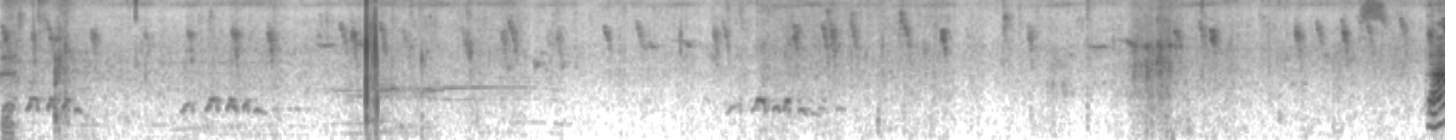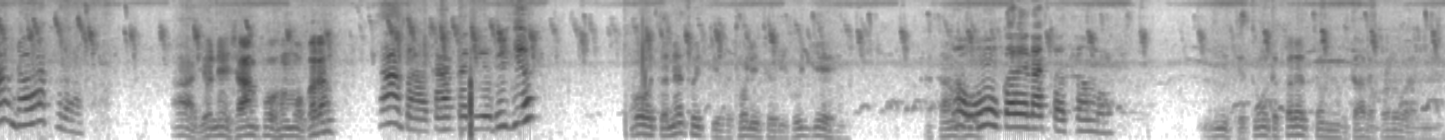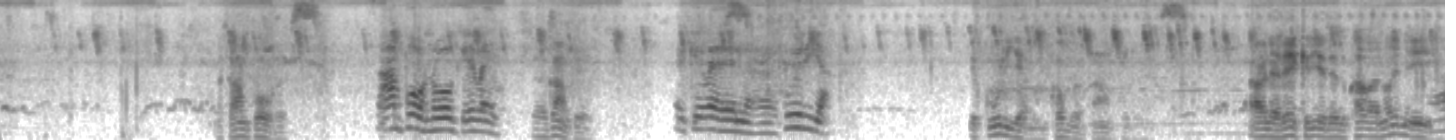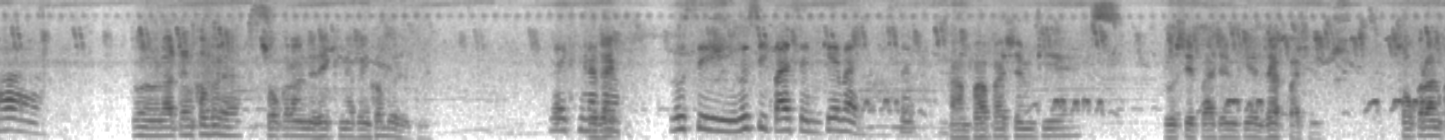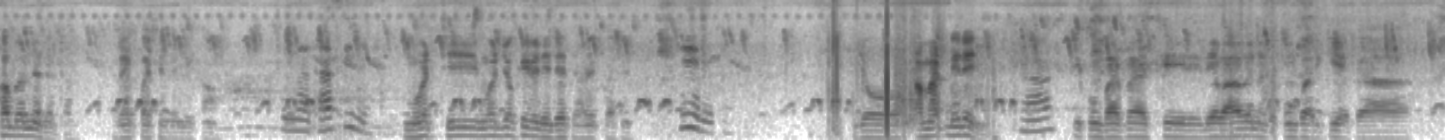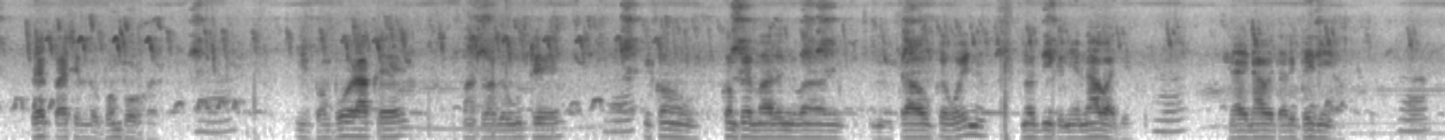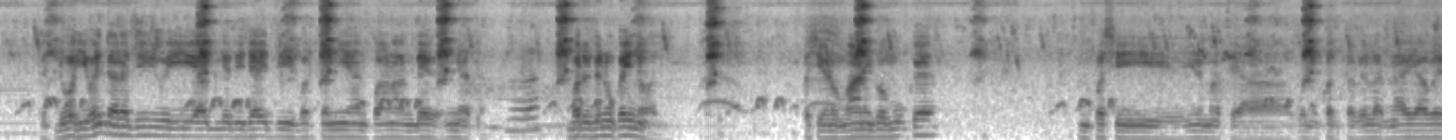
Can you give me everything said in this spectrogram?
છે. કામ દવા કરો. હા જોને શામ્પુ હમો કરે. કાં પા કાકરીઓ ભીજે બહુ તો ન સૂચી થોડી થોડી ભૂજે હું. કરે નાખતો થમો? ઈ તે તું તો કરે તો હું તારે પરવાર સાંપો સાંભો નો કહેવાય કામ કહેવાય એ કહેવાય એલા કુરિયા એ કુડિયા ખબર કામ પડે આ એટલે રેખરીએ તો ખાવાનું હોય ને એ હા તો આ ટાઈમ ખબર હે છોકરાને રેખીને કંઈ ખબર જ નહીં રેખીને રેખ. ઋષિ ઋષિ પાસે કહેવાય સાંભા પાસે એમ કહે ઋષિ પાસે એમ કહે રેખ પાસે છોકરાને ખબર ન રહેતા રેખ પાસે કામ મોટથી મોજો કેવી રીતે પાસે જો આ માટલી રહી એ કુંભાર પાસેથી દેવા આવે ને તો કુંભાર કહે કે આ રેખ પાસેનો ભંભો હોય. એ ભંભો રાખે પાંચ વાગે ઉઠે. એ કહું કંપે મારે તળાવ કે હોય ને નદી કે નાવા દે. નાય નાવે તારી ભેરી આવે. ડોહી હોય ને તારા જેવી એ આગલેથી જાય હતી બર્તનિયા પાણા ને લેવે અહીંયા હતા હા બરદનું કંઈ ન હતું પછી એનો માણીકો મૂકે પછી એને માથે આ ઓલું કરતા વહેલા નાય આવે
